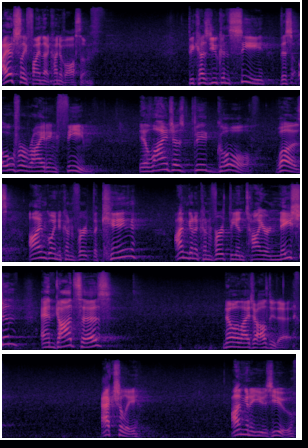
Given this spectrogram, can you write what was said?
I actually find that kind of awesome because you can see this overriding theme. Elijah's big goal was I'm going to convert the king, I'm going to convert the entire nation, and God says, No, Elijah, I'll do that. Actually, I'm going to use you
